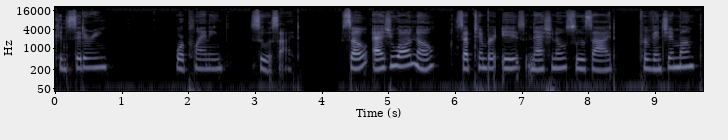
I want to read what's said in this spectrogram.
considering, or planning suicide. So, as you all know, September is National Suicide Prevention Month.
